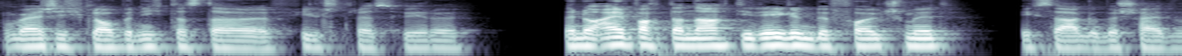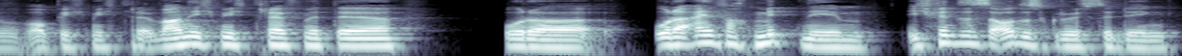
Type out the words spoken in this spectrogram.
weißt ich glaube nicht, dass da viel Stress wäre. Wenn du einfach danach die Regeln befolgst mit, ich sage Bescheid, ob ich mich wann ich mich treffe mit der oder oder einfach mitnehmen. Ich finde, das ist auch das größte Ding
